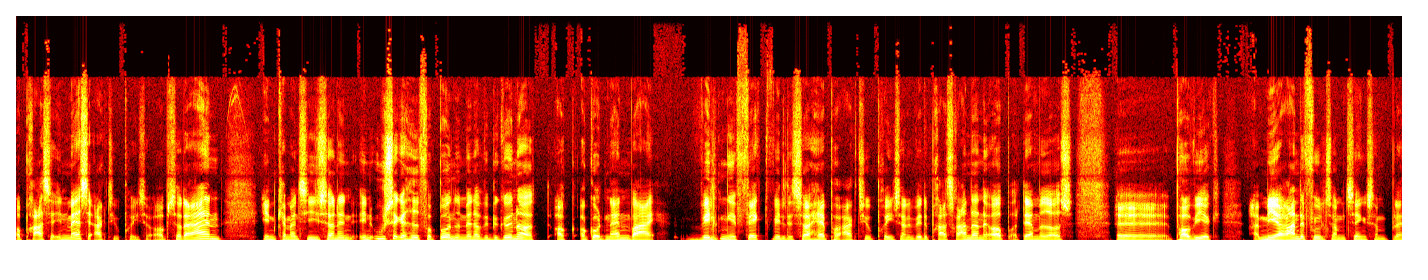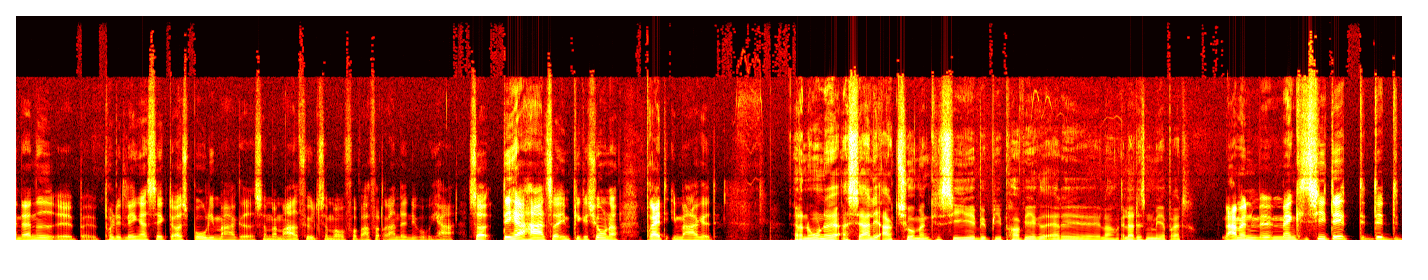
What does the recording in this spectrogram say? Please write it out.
at presse en masse aktivpriser op. Så der er en, en kan man sige, sådan en, en usikkerhed forbundet med, når vi begynder at, at, at gå den anden vej, hvilken effekt vil det så have på aktivpriserne? Vil det presse renterne op og dermed også øh, påvirke mere rentefølsomme ting, som blandt andet øh, på lidt længere sigt også boligmarkedet, som er meget følsomme over for, hvad for et renteniveau vi har. Så det her har altså implikationer bredt i markedet. Er der nogle af særlige aktiver, man kan sige, vil blive påvirket af det, eller, eller er det sådan mere bredt? Nej, men man kan sige, det, det, det,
